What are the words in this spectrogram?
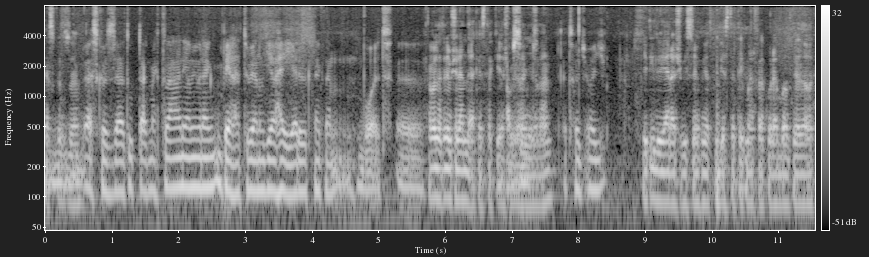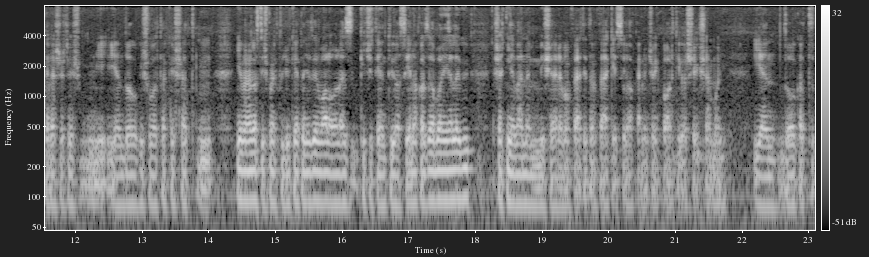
Eszközzel. eszközzel tudták megtalálni, ami meg vélhetően ugye a helyi erőknek nem volt. Hát hogy nem is rendelkeztek ilyesmivel nyilván. Tehát, hogy, hogy Itt időjárási viszonyok miatt függesztették már fel korábban például a keresést, és ilyen dolgok is voltak, és hát nyilván azt is meg tudjuk érteni, hogy azért valahol ez kicsit ilyen tű a szénak az abban jellegű, és hát nyilván nem is erre van feltétlenül felkészülve, akár nincs egy parti sem, hogy ilyen dolgokat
